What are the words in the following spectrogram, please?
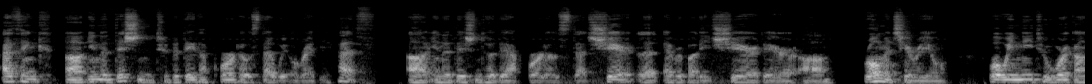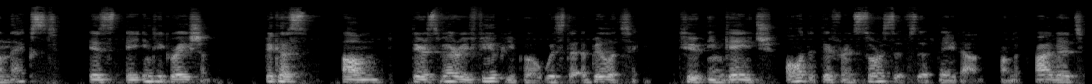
I think uh, in addition to the data portals that we already have, uh, in addition to the portals that share that everybody share their um, raw material, what we need to work on next is a integration because um, there's very few people with the ability to engage all the different sources of data from the private,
